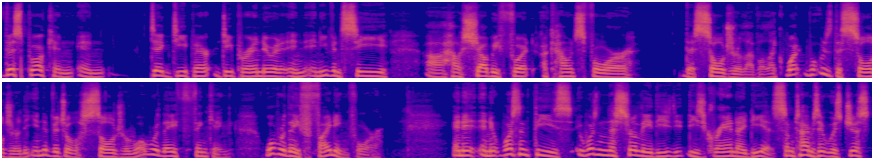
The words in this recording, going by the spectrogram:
this book and and dig deeper deeper into it, and, and even see uh, how Shelby Foote accounts for the soldier level. Like what what was the soldier, the individual soldier? What were they thinking? What were they fighting for? And it and it wasn't these it wasn't necessarily these, these grand ideas. Sometimes it was just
